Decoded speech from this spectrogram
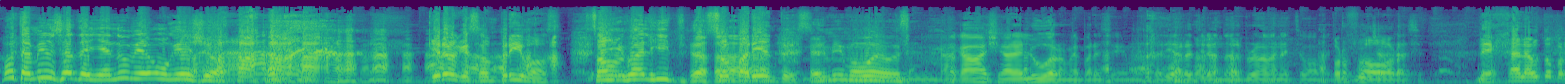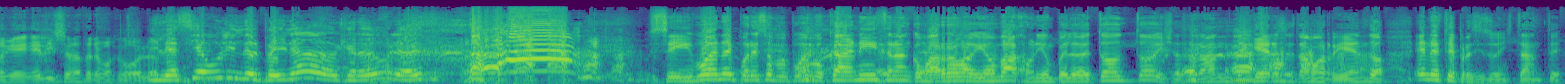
Vos también usaste ñandú, mirá cómo quedé yo. Creo que son primos. Son, Igualito. son parientes. El mismo huevo. Mm, Acaba de llegar el Uber, me parece que me estaría retirando del programa en este momento. Por favor. gracias. Deja el auto porque él y yo nos tenemos que volver. Y le hacía bullying del peinado, caradura, ¿viste? Sí, bueno, y por eso me pueden buscar en Instagram como arroba guion bajo, ni un pelo de tonto, y ya sabrán de qué nos estamos riendo en este preciso instante.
